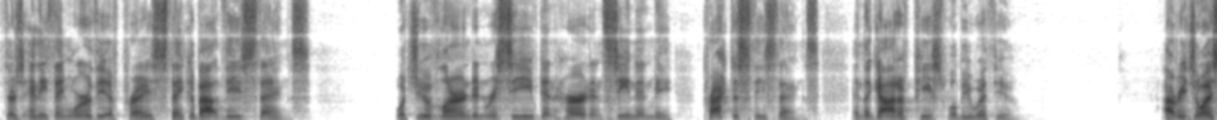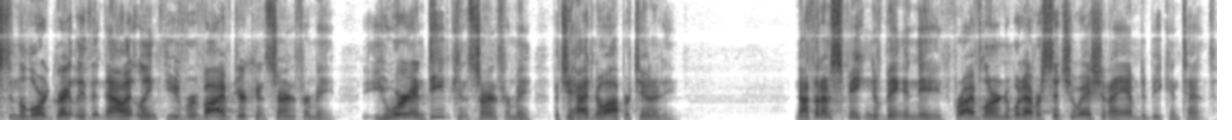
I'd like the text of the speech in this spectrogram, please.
if there's anything worthy of praise, think about these things. What you have learned and received and heard and seen in me, practice these things, and the God of peace will be with you. I rejoiced in the Lord greatly that now at length you've revived your concern for me. You were indeed concerned for me, but you had no opportunity. Not that I'm speaking of being in need, for I've learned in whatever situation I am to be content.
